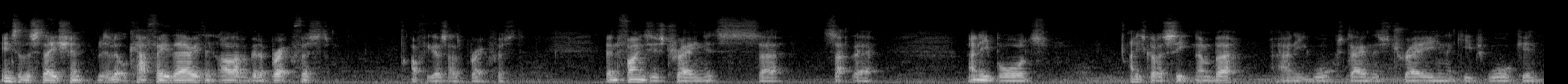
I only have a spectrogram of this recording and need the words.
Into the station. There's a little cafe there. He thinks, I'll have a bit of breakfast. Off he goes, has breakfast. Then finds his train. It's uh, sat there. And he boards. And he's got a seat number. And he walks down this train and keeps walking.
